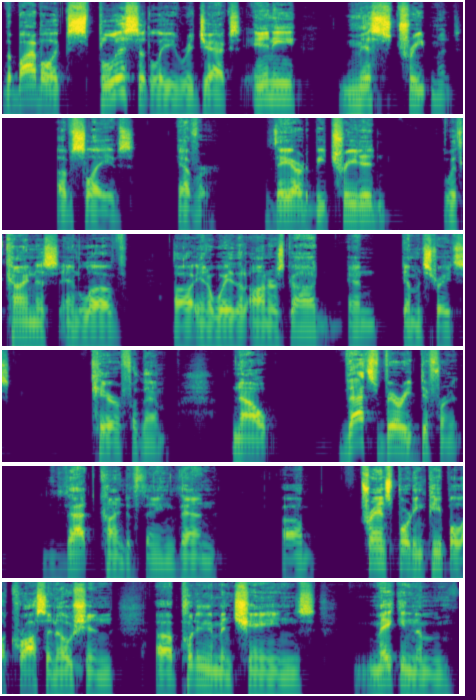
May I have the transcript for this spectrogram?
The Bible explicitly rejects any mistreatment of slaves ever. They are to be treated with kindness and love uh, in a way that honors God and demonstrates care for them. Now, that's very different, that kind of thing, than um, transporting people across an ocean, uh, putting them in chains, making them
